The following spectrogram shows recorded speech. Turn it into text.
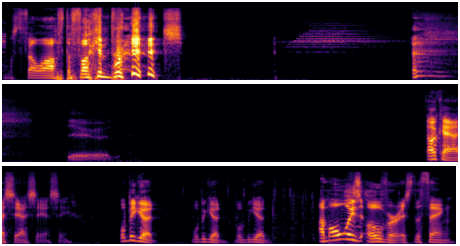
Almost fell off the fucking bridge. Dude. Okay, I see, I see, I see. We'll be good. We'll be good. We'll be good. I'm always over is the thing.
